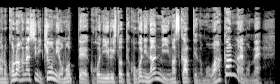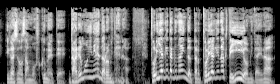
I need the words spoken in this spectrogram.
あの、この話に興味を持ってここにいる人ってここに何人いますかっていうのもわかんないもんね。東野さんも含めて。誰もいねえだろみたいな。取り上げたくないんだったら取り上げなくていいよみたいな。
